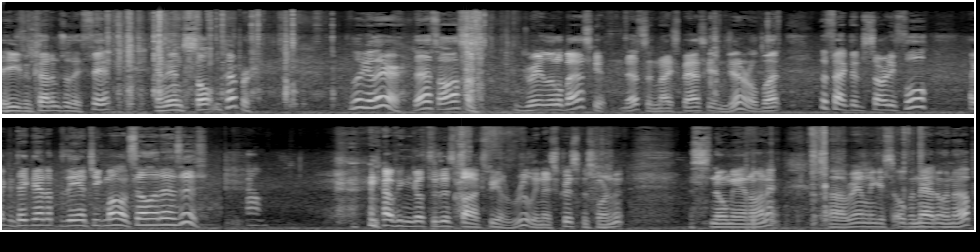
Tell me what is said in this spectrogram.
They even cut them so they fit, and then salt and pepper. Look at there, that's awesome. Great little basket. That's a nice basket in general, but the fact that it's already full, I can take that up to the antique mall and sell it as is. Oh. now we can go through this box. We got a really nice Christmas ornament, a snowman on it. Uh, gets to open that one up.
